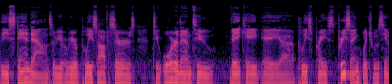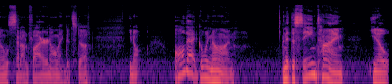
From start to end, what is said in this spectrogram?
the stand downs of your, of your police officers to order them to vacate a uh, police precinct, which was, you know, set on fire and all that good stuff. You know, all that going on. And at the same time, you know,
